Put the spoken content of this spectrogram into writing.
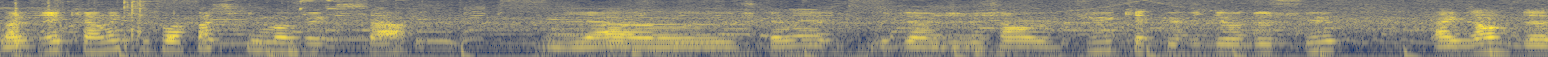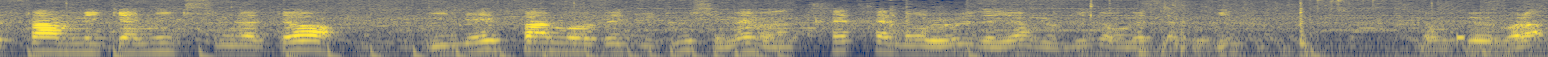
malgré qu'il y en a qui ne soient pas si mauvais que ça, il y a, euh, je connais, j'ai vu quelques vidéos dessus. Par exemple, de Farm Mechanic Simulator, il est pas mauvais du tout, c'est même un très très bon jeu. D'ailleurs, j'ai oublié de remettre la bobine. Donc euh, voilà.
